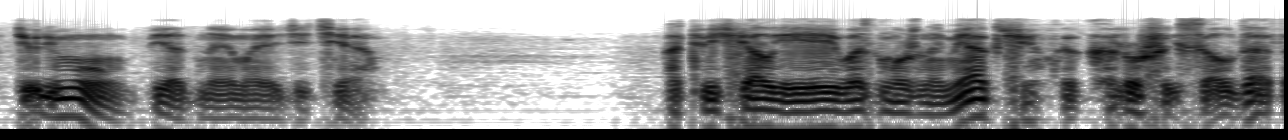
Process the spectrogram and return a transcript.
«В тюрьму, бедное мое дитя». Отвечал я ей, возможно, мягче, как хороший солдат,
